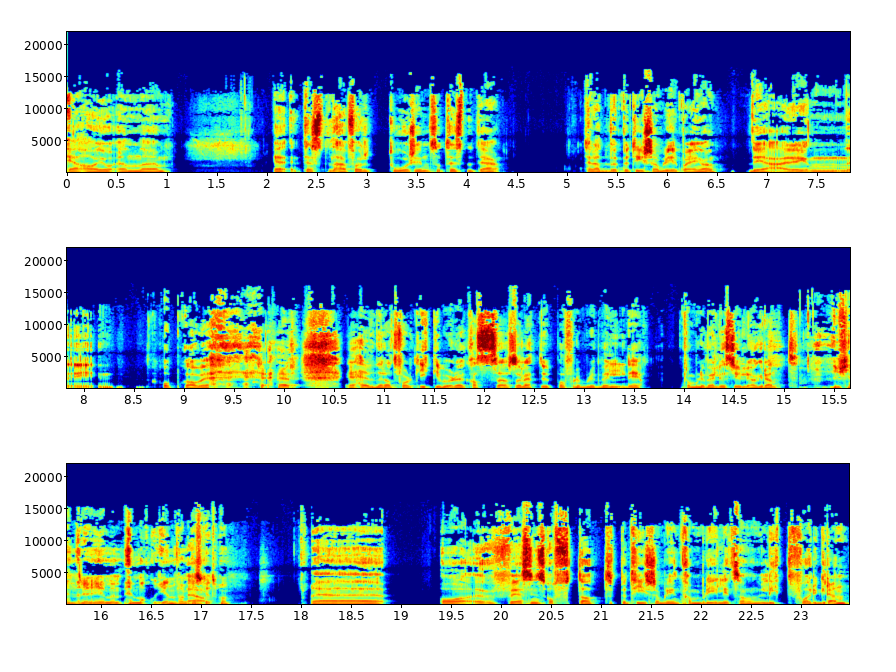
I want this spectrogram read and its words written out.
jeg har jo en eh, Jeg testet her for to år siden, så testet jeg 30 Petit Chablis på en gang. Det er en eh, oppgave jeg hevder at folk ikke burde kaste seg så lett ut på, for det blir veldig, kan bli veldig syrlig og grønt. Du kjenner det i emaljen faktisk Ja. etterpå. Eh, og for jeg syns ofte at Petit Chablis kan bli litt sånn litt for grønn.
